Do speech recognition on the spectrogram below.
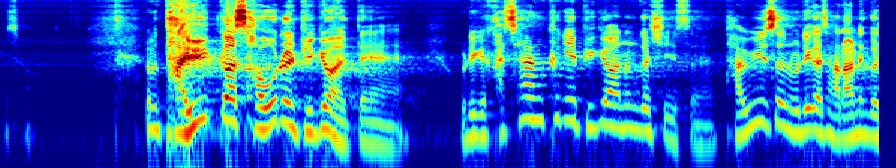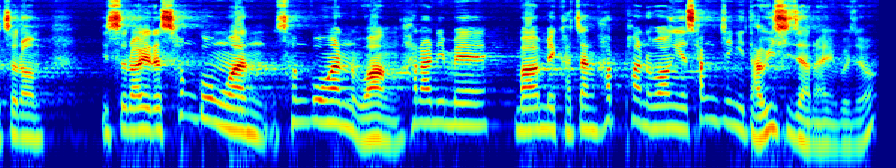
그렇죠? 여러분 다윗과 사울을 비교할 때 우리가 가장 크게 비교하는 것이 있어요. 다윗은 우리가 잘 아는 것처럼 이스라엘의 성공한 성공한 왕 하나님의 마음에 가장 합한 왕의 상징이 다윗이잖아요. 그죠?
